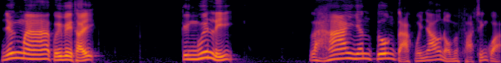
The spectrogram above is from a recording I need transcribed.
Nhưng mà quý vị thấy, cái nguyên lý là hai nhân tương tác với nhau nó mới phát sinh quả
